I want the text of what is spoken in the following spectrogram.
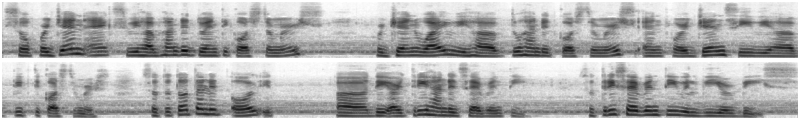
So for Gen X, we have 120 customers. For Gen Y, we have 200 customers. And for Gen Z, we have 50 customers. So to total it all, it uh, they are 370. So 370 will be your base.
